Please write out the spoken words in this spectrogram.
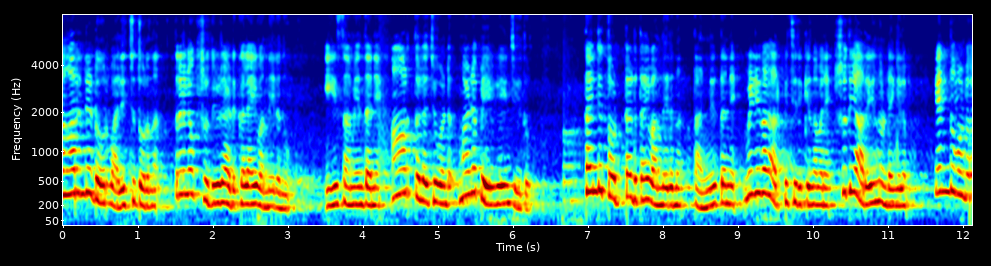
കാറിന്റെ ഡോർ വലിച്ചു തുറന്ന് ത്രിലോക് ശ്രുതിയുടെ അടുക്കലായി വന്നിരുന്നു. ഈ സമയം തന്നെ ആർത്തുലച്ചുകൊണ്ട് മഴ പെയ്യുകയും ചെയ്തു. തന്റെ തൊട്ടടുത്തായി വന്നിരുന്ന് തന്നിൽ തന്നെ മിഴികൾ അർപ്പിച്ചിരിക്കുന്നവനെ ശ്രുതി അറിയുന്നുണ്ടെങ്കിലും എന്തുകൊണ്ട്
